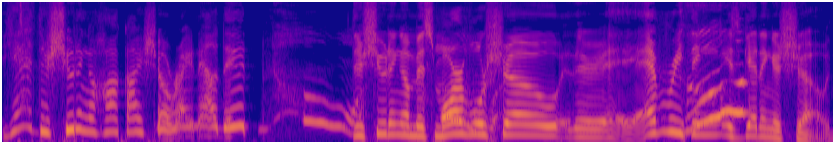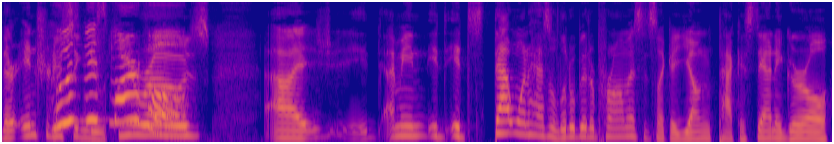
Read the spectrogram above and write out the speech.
yeah, they're shooting a Hawkeye show right now, dude. No. They're shooting a Miss Marvel No. show. They're everything Who? is getting a show. They're introducing new Marvel? heroes. Uh, I mean, it, it's that one has a little bit of promise. It's like a young Pakistani girl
